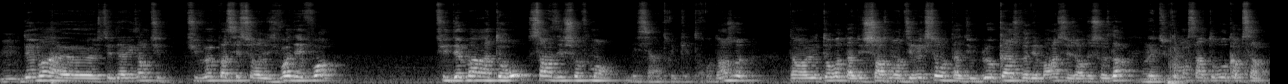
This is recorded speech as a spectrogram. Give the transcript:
Hmm. Demain, euh, je te dis un exemple, tu, tu veux passer sur... Je vois des fois, tu démarres un taureau sans échauffement. Mais c'est un truc qui est trop dangereux. Dans le taureau, tu as du changement de direction, tu as du blocage, redémarrage, ce genre de choses-là. Ouais. Et tu commences un taureau comme ça,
